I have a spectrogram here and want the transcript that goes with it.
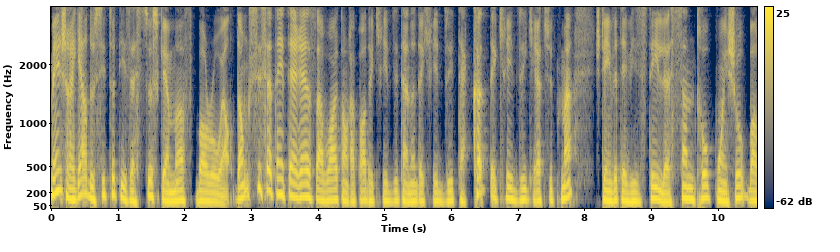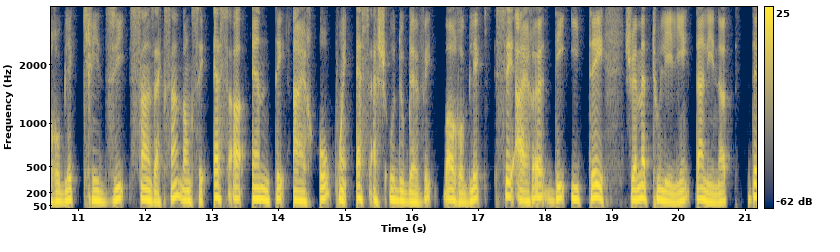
mais je regarde aussi toutes les astuces que m'offre Borrowell. Donc, si ça t'intéresse d'avoir ton rapport de crédit, ta note de crédit, ta cote de crédit gratuitement, je t'invite à visiter le centro.show oblique crédit sans accent. Donc, c'est S-A-N-T-R-O.S-H-O-W oblique C-R-E-D-I-T. Je vais mettre tous les liens dans les notes de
